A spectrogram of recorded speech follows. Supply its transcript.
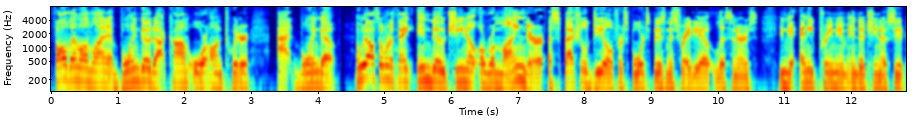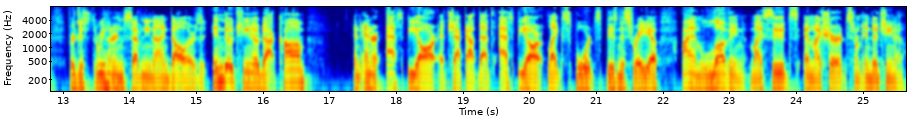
Follow them online at boingo.com or on Twitter at Boingo. And we also want to thank Indochino, a reminder, a special deal for sports business radio listeners. You can get any premium Indochino suit for just $379 at Indochino.com and enter SBR at checkout. That's SBR like sports business radio. I am loving my suits and my shirts from Indochino.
